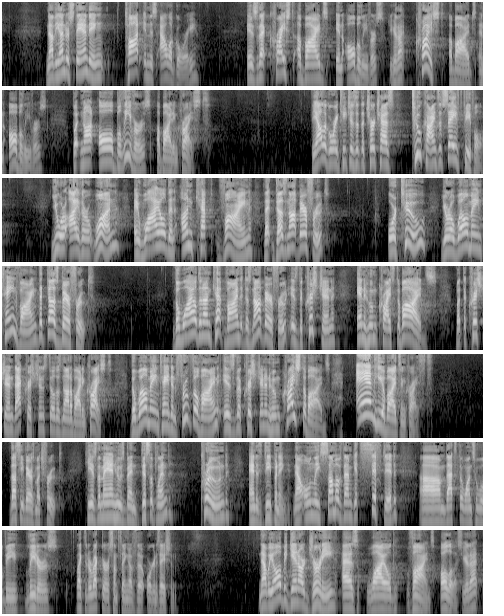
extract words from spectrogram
Now, the understanding taught in this allegory is that Christ abides in all believers. Do you hear that? Christ abides in all believers, but not all believers abide in Christ. The allegory teaches that the church has two kinds of saved people you are either one, a wild and unkept vine that does not bear fruit, or two, you're a well maintained vine that does bear fruit. The wild and unkept vine that does not bear fruit is the Christian in whom Christ abides. But the Christian, that Christian, still does not abide in Christ. The well maintained and fruitful vine is the Christian in whom Christ abides, and he abides in Christ. Thus he bears much fruit. He is the man who's been disciplined, pruned, and is deepening. Now, only some of them get sifted. Um, that's the ones who will be leaders, like the director or something of the organization. Now, we all begin our journey as wild vines. All of us. You hear that?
